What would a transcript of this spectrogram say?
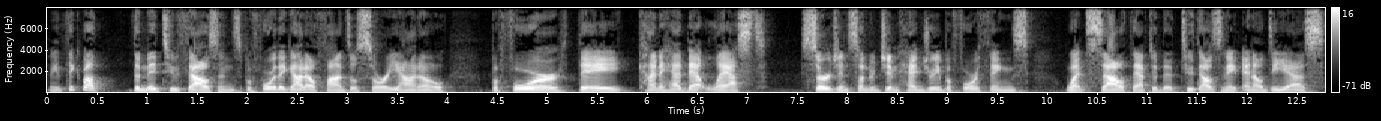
I mean, think about the mid 2000s before they got Alfonso Soriano, before they kind of had that last surgence under Jim Hendry before things went south after the 2008 NLDS.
